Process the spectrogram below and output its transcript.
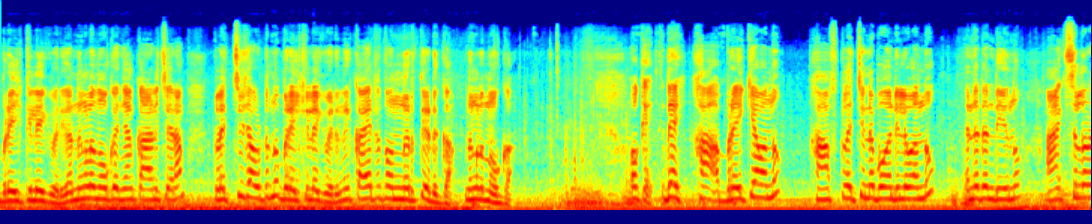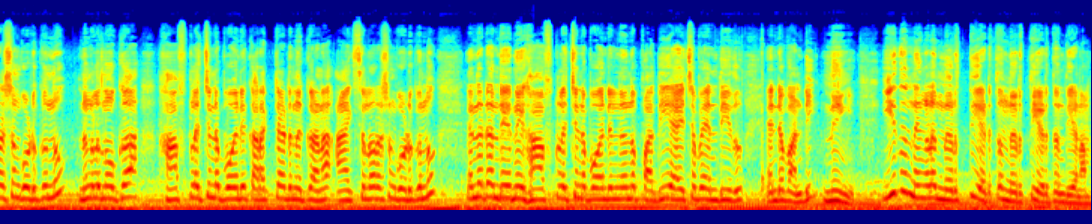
ബ്രേക്കിലേക്ക് വരിക. നിങ്ങൾ നോക്കുക ഞാൻ കാണിച്ചു തരാം. ക്ലച്ച് ചവിട്ടുന്നു ബ്രേക്കിലേക്ക് വരുന്നു. ഈ കയറ്റത്തൊന്ന് നിർത്തിയെടുക്കുക നിങ്ങൾ നോക്കുക. ഓക്കെ ഇതേ ഹാ ബ്രേക്ക് വന്നു. ഹാഫ് ക്ലച്ചിന്റെ പോയിന്റിൽ വന്നു. എന്നിട്ട് എന്ത് ചെയ്യുന്നു? ആക്സിലറേഷൻ കൊടുക്കുന്നു. നിങ്ങൾ നോക്കുക ഹാഫ് ക്ലച്ചിന്റെ പോയിന്റ് കറക്റ്റായിട്ട് നിൽക്കുകയാണ്. ആക്സിലറേഷൻ കൊടുക്കുന്നു. എന്നിട്ട് എന്ത് ചെയ്യുന്നു? ഈ ഹാഫ് ക്ലച്ചിന്റെ പോയിന്റിൽ നിന്ന് പതിയെ അയച്ചപ്പോൾ എന്ത് ചെയ്തു? എന്റെ വണ്ടി നീങ്ങി. ഇത് നിങ്ങൾ നിർത്തിയെടുത്ത് നിർത്തിയെടുത്ത് എന്ത് ചെയ്യണം?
